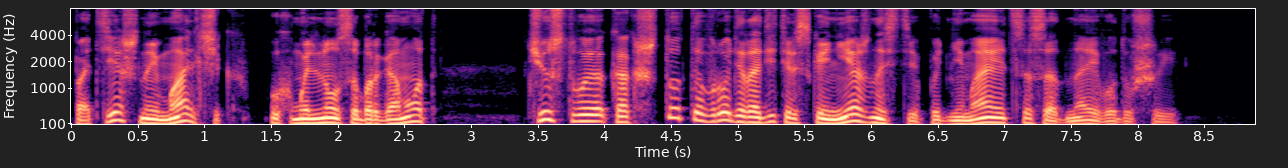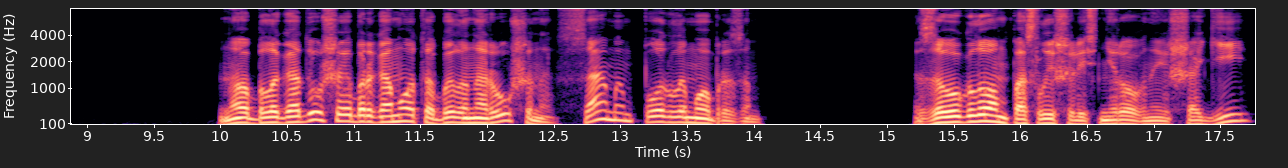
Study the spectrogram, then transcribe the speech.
«Потешный мальчик», — ухмыльнулся Баргамот, чувствуя, как что-то вроде родительской нежности поднимается со дна его души. Но благодушие Баргамота было нарушено самым подлым образом. За углом послышались неровные шаги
